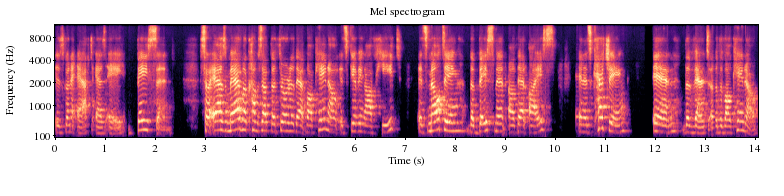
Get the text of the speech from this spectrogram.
is going to act as a basin. So as magma comes up the throat of that volcano, it's giving off heat. It's melting the basement of that ice and it's catching in the vent of the volcano.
